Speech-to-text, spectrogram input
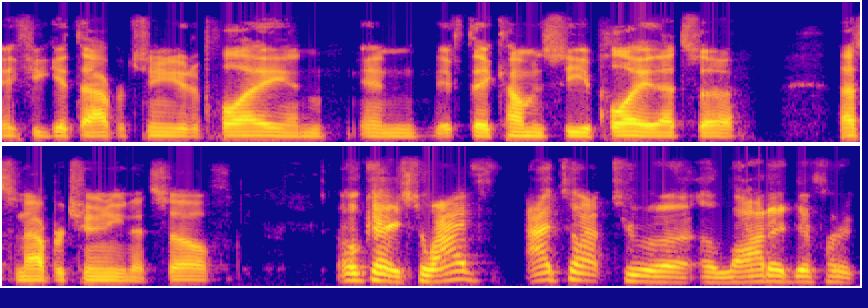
if you get the opportunity to play. And, and if they come and see you play, that's a, that's an opportunity in itself. Okay, so I've I talked to a, a lot of different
